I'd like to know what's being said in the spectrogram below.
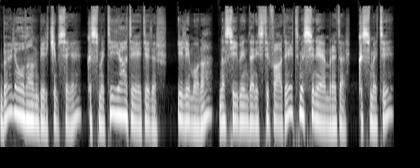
Böyle olan bir kimseye kısmeti iade edilir. İlim ona nasibinden istifade etmesini emreder. Kısmeti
